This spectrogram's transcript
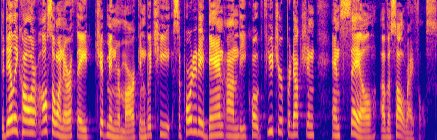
The Daily Caller also unearthed a Chipman remark in which he supported a ban on the quote future production and sale of assault rifles.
